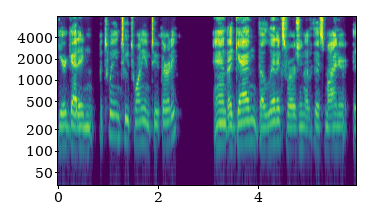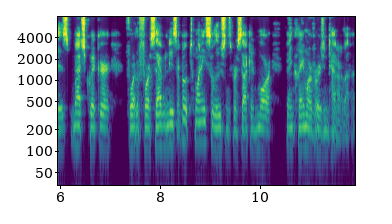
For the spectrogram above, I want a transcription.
Here getting between 220 and 230. And again, the Linux version of this miner is much quicker for the 470s, about 20 solutions per second more than Claymore version 10 or 11.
